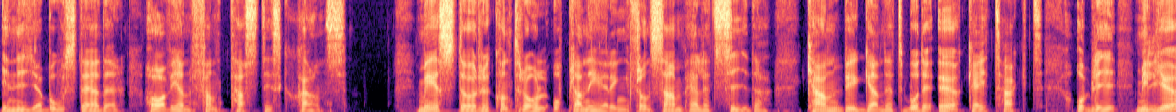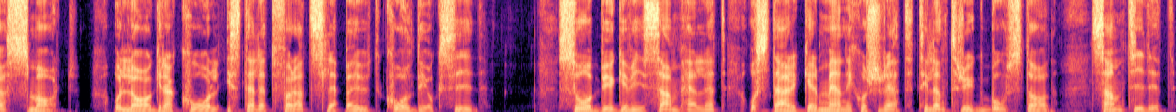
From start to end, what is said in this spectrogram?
i nya bostäder har vi en fantastisk chans. Med större kontroll och planering från samhällets sida kan byggandet både öka i takt och bli miljösmart och lagra kol istället för att släppa ut koldioxid. Så bygger vi samhället och stärker människors rätt till en trygg bostad samtidigt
